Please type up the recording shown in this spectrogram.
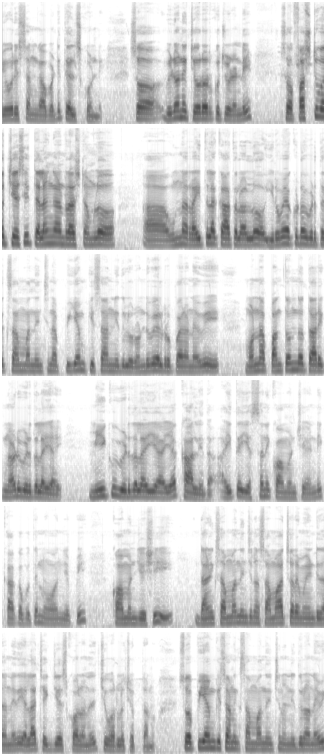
వివరిస్తాను కాబట్టి తెలుసుకోండి. సో వీడియోని చివరి వరకు చూడండి. సో ఫస్ట్ వచ్చేసి తెలంగాణ రాష్ట్రంలో ఉన్న రైతుల ఖాతాలలో ఇరవై ఒకటో విడతకు సంబంధించిన పిఎం కిసాన్ నిధులు రెండు వేల రూపాయలు అనేవి మొన్న పంతొమ్మిదో తారీఖు నాడు విడుదలయ్యాయి. మీకు విడుదలయ్యాయా కాలేదా? అయితే ఎస్ అని కామెంట్ చేయండి. కాకపోతే నో అని చెప్పి కామెంట్ చేసి దానికి సంబంధించిన సమాచారం ఏంటిది అనేది ఎలా చెక్ చేసుకోవాలనేది చివరిలో చెప్తాను. సో పిఎం కిసాన్కి సంబంధించిన నిధులు అనేవి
